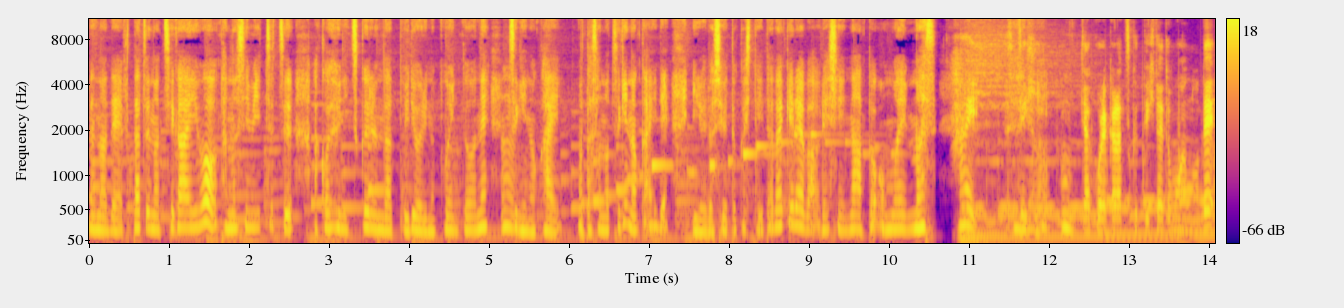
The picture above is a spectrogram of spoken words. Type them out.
なので2つの違いを楽しみつつあこういう風に作るんだっていう料理のポイントをね、うん次の回またその次の回でいろいろ習得していただければ嬉しいなと思います。はい。ぜひ、うん、じゃあこれから作っていきたいと思うので、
